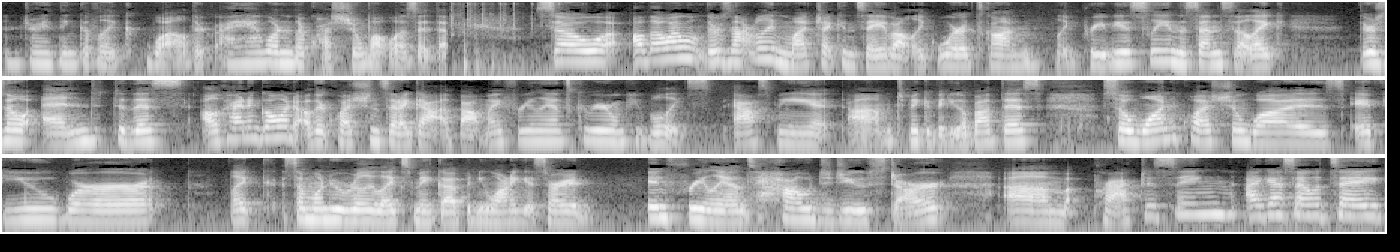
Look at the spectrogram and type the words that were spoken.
I'm trying to think of like, well, there, I had one other question. What was it that so although I won't, there's not really much I can say about like where it's gone like previously in the sense that like there's no end to this. I'll kind of go into other questions that I got about my freelance career when people like asked me um, to make a video about this. So one question was if you were like someone who really likes makeup and you want to get started in freelance, how did you start? Um, practicing, I guess I would say.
